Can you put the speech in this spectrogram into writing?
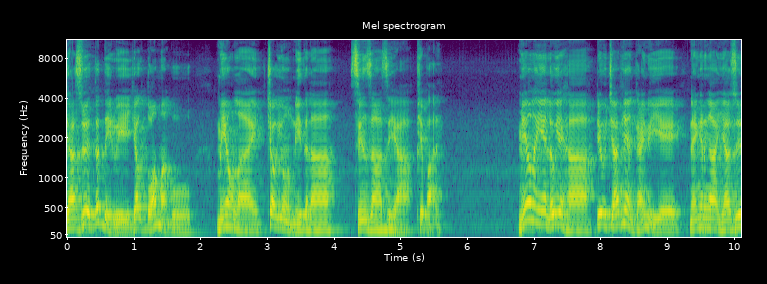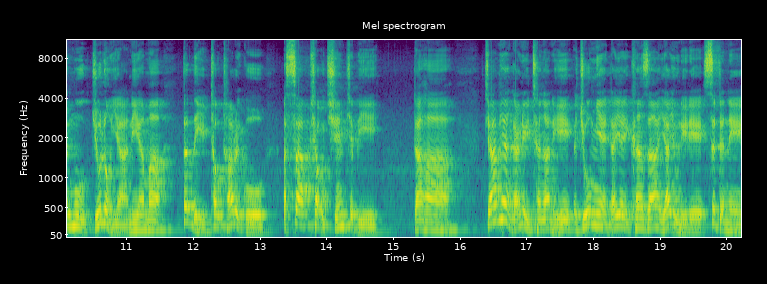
ရာဇဝတ်တပ်တွေတွေရောက်သွားမှာကိုမင်းအောင်လှိုင်ကြောက်ရွံ့နေသလားစဉ်းစားစရာဖြစ်ပါတယ်။မင်းအောင်လှိုင်ရဲ့လုပ်ရဟာတရုတ်ကြားဖြန့်ဂိုင်းတွေရဲ့နိုင်ငံတကာရာဇဝတ်မှုကျူးလွန်ရာနေရာမှာတပ်တွေထောက်ထားတွေကိုအစဖြောက်ခြင်းဖြစ်ပြီးဒါဟာကြားဖြန့်ဂိုင်းတွေထံကနေအကျိုးမြတ်တိုက်ရိုက်ခံစားရယူနေတဲ့စစ်တပ်နဲ့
